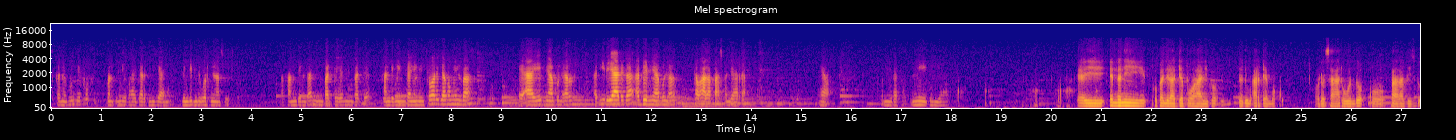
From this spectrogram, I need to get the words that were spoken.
scanner uji fof kono ɓe ko haydara ɓe jiyani ɓe mbindi ordonnance uji alhamdulillah min mbadde hen min mbadde hen hande min daña min coode janggo min mbasa e ayeji ñagunde allah aɗa yiiɗa yaade ga addude ñagunde allah taw ala place ko jarɗa yo ko ni refa ni ɗum yaade eyi en nani ko bandira debbo o haali ko no ɗum arde makko oɗo saaha ko paravise ɗo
